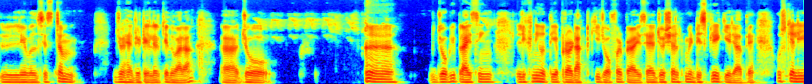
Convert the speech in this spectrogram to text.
लेवल सिस्टम जो है रिटेलर के द्वारा जो जो भी प्राइसिंग लिखनी होती है प्रोडक्ट की जो ऑफ़र प्राइस है, जो शेल्फ में डिस्प्ले किए जाते हैं, उसके लिए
